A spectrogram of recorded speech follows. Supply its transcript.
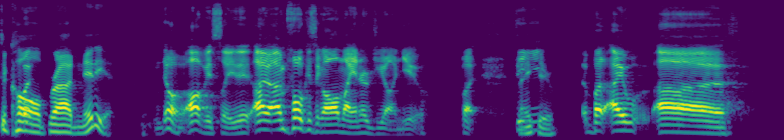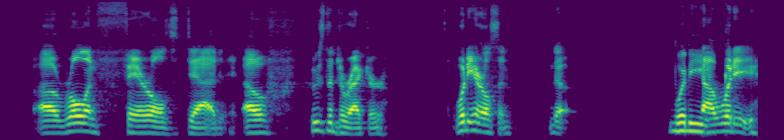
to call Brad an idiot No, obviously, I, I'm focusing all my energy on you. But the, thank you But I, uh, uh, Ronan Farrow's dad. Oh, who's the director? Woody Harrelson. No, Woody Yeah, Woody.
